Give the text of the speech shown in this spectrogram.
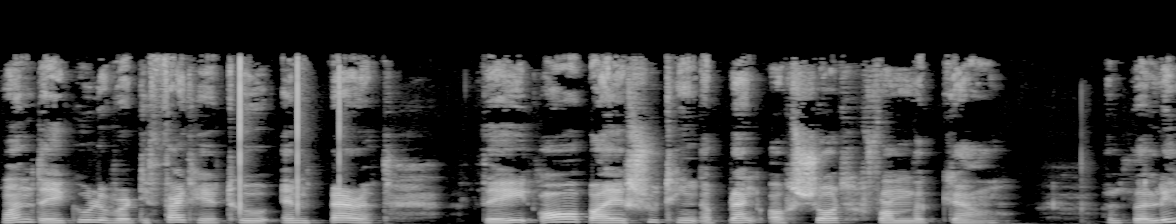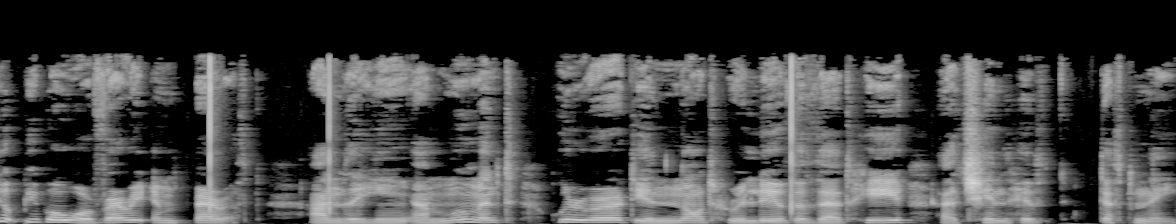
One day Gulliver decided to embarrass they all by shooting a blank of shot from the gun. The little people were very embarrassed, and in a moment Gulliver did not realize that he had changed his destiny.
